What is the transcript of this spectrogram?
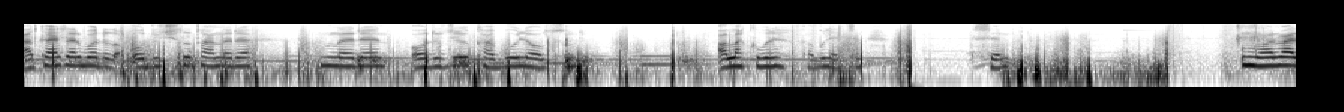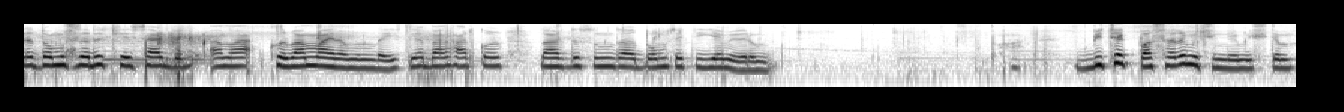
Arkadaşlar bu arada oruç tutanların orucu kabul olsun. Allah kabul, kabul etsin. Sen. Normalde domuzları keserdim ama kurban bayramındayız diye ben hardcore dışında domuz eti yemiyorum bir tek basarım için demiştim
